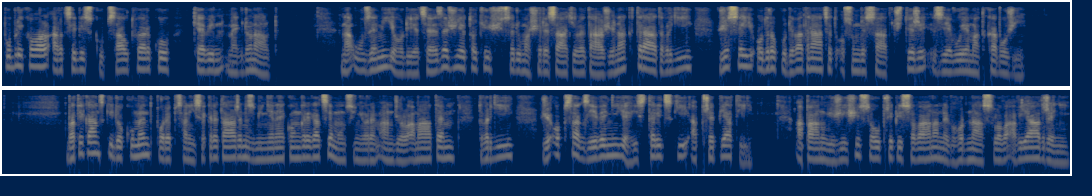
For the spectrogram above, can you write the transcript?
publikoval arcibiskup Southwarku Kevin MacDonald. Na území jeho diecéze žije totiž 67-letá žena, která tvrdí, že se jí od roku 1984 zjevuje Matka Boží. Vatikánský dokument podepsaný sekretářem zmíněné kongregace monsignorem Angelo Amátem tvrdí, že obsah zjevení je hysterický a přepjatý a pánu Ježíši jsou připisována nevhodná slova a vyjádření.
